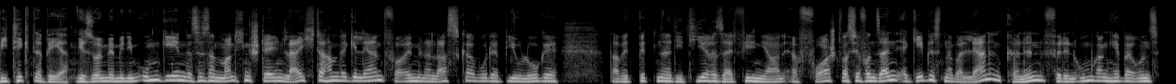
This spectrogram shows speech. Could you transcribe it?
Wie tickt der Bär? Wie sollen wir mit ihm umgehen? Das ist an manchen Stellen leichter, haben wir gelernt, vor allem in Alaska, wo der Biologe David Bittner die Tiere seit vielen Jahren erforscht. Was wir von seinen Ergebnissen aber lernen können für den Umgang hier bei uns,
